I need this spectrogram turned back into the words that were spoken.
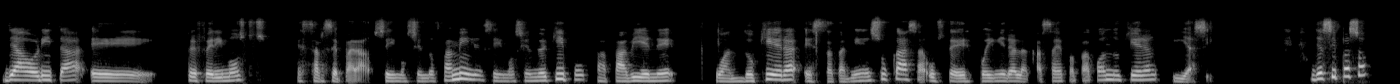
ya ahorita eh, preferimos estar separados, seguimos siendo familia, seguimos siendo equipo, papá viene cuando quiera, está también en su casa, ustedes pueden ir a la casa de papá cuando quieran y así. Y así pasó,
